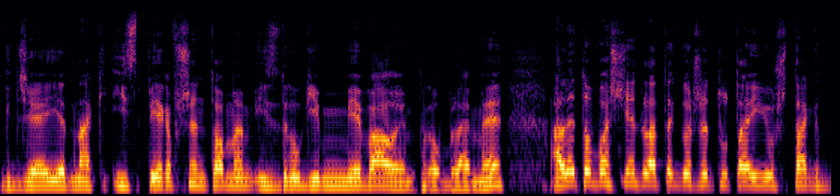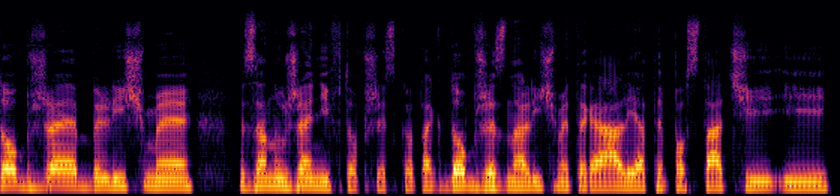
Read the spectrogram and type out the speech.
gdzie jednak i z pierwszym tomem i z drugim miewałem problemy, ale to właśnie dlatego, że tutaj już tak dobrze byliśmy zanurzeni w to wszystko, tak dobrze znaliśmy te realia, te postaci i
